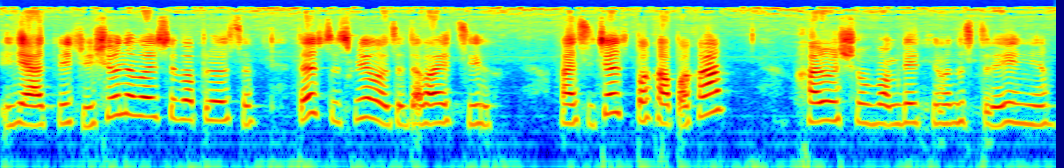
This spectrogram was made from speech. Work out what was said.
Я отвечу еще на ваши вопросы, так что смело задавайте их. А сейчас пока-пока. Хорошего вам летнего настроения.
